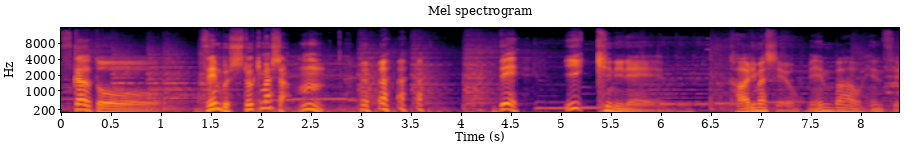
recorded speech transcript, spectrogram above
スカウト全部しときました。うん。で一気にね変わりましたよ。メンバーを編成。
